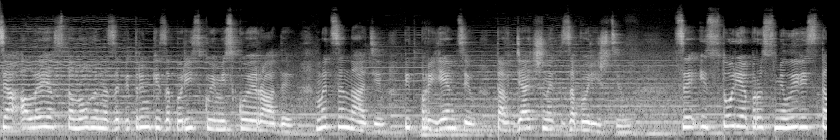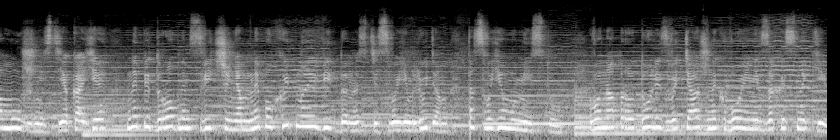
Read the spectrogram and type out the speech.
Ця алея встановлена за підтримки Запорізької міської ради, меценатів, підприємців та вдячних запоріжців. Це історія про сміливість та мужність, яка є непідробним свідченням непохитної відданості своїм людям та своєму місту. Вона про долі звитяжних воїнів-захисників,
